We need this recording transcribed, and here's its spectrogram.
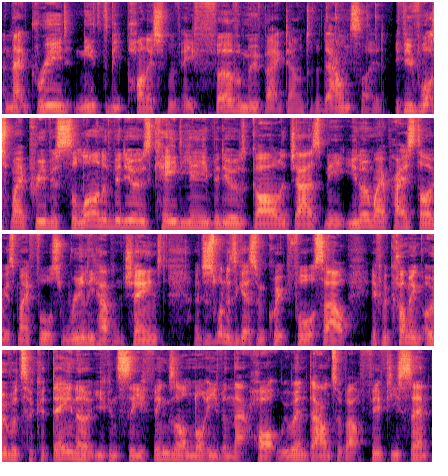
and that greed needs to be punished with a further move back down to the downside. If you've watched my previous solana videos kda videos gala jasmy you know my price targets. My thoughts really haven't changed. I just wanted to get some quick thoughts out. If we're coming over to kadena you can see things are not even even that hot. We went down to about 50 cent,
